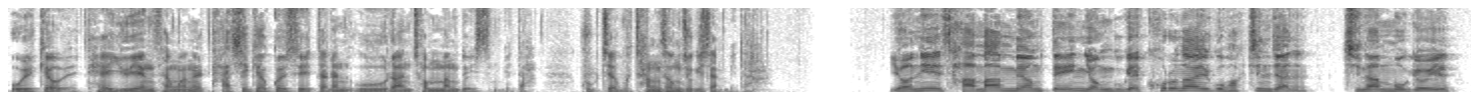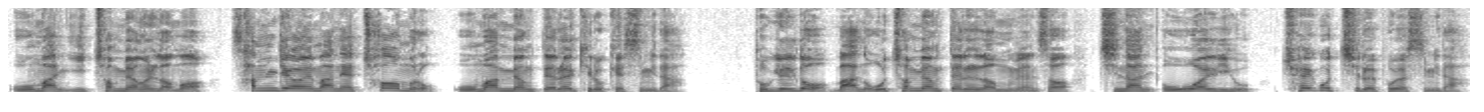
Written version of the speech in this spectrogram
올겨울 대유행 상황을 다시 겪을 수 있다는 우울한 전망도 있습니다. 국제부 장성주 기자입니다. 연일 4만 명대인 영국의 코로나19 확진자는 지난 목요일 5만 2천 명을 넘어 3개월 만에 처음으로 5만 명대를 기록했습니다. 독일도 1만 5천 명대를 넘으면서 지난 5월 이후 최고치를 보였습니다.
